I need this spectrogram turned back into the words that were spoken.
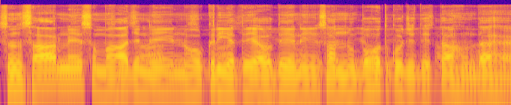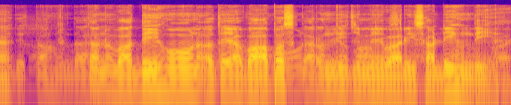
ਸੰਸਾਰ ਨੇ ਸਮਾਜ ਨੇ ਨੌਕਰੀ ਅਤੇ ਅਹੁਦੇ ਨੇ ਸਾਨੂੰ ਬਹੁਤ ਕੁਝ ਦਿੱਤਾ ਹੁੰਦਾ ਹੈ। ਧੰਨਵਾਦੀ ਹੋਣ ਅਤੇ ਵਾਪਸ ਕਰਨ ਦੀ ਜ਼ਿੰਮੇਵਾਰੀ ਸਾਡੀ ਹੁੰਦੀ ਹੈ।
